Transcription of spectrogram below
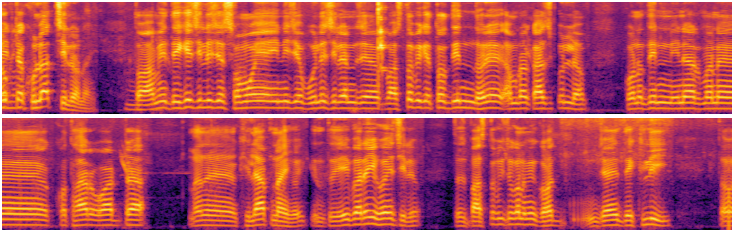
চোখটা খোলাচ্ছিল না তো আমি দেখেছিলি যে সময়ে ইনি যে বলেছিলেন যে বাস্তবিক এতদিন ধরে আমরা কাজ করলাম কোনোদিন ইনার মানে কথার ওয়ার্ডটা মানে খিলাপ নাই হয়, কিন্তু এইবারেই হয়েছিল। তো বাস্তবিক যখন আমি ঘর যাই দেখলি, তো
